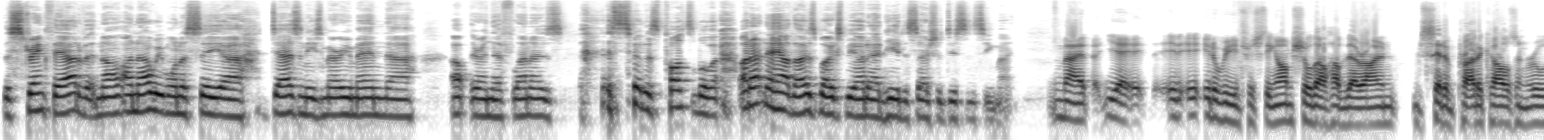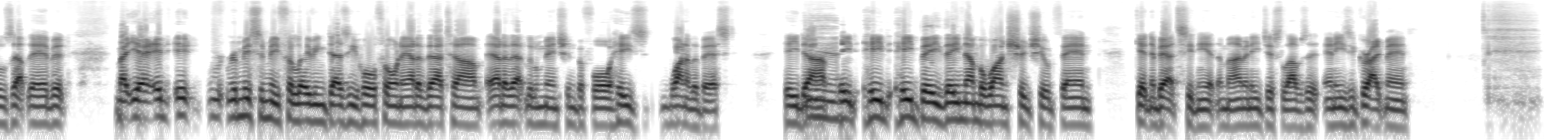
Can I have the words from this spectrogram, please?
the strength out of it. And I, I know we want to see uh, Daz and his merry men. Uh, up there in their flannels as soon as possible. I don't know how those blokes be able to adhere to social distancing, mate. Mate, yeah, it, it, will be interesting. I'm sure they'll have their own set of protocols and rules up there, but. Mate, yeah, it, it remisses me for leaving Dazzy Hawthorn out of that um, out of that little mention before. He's one of the best. He'd um, yeah. he'd he'd he'd be the number one Shute Shield fan getting about Sydney at the moment. He just loves it, and he's a great man.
